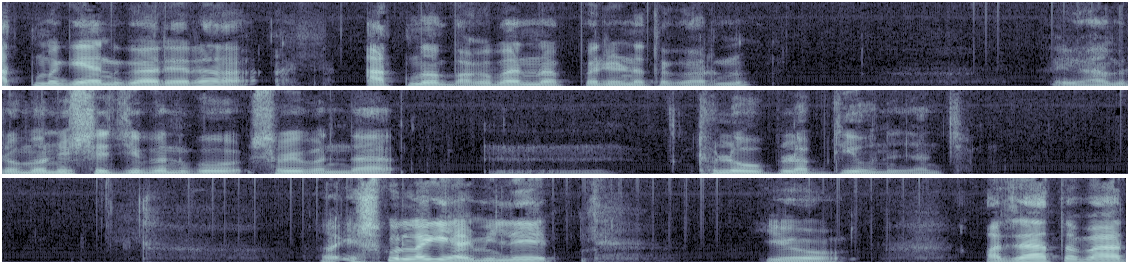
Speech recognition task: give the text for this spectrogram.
आत्मज्ञान गरेर आत्म भगवान्मा परिणत गर्नु यो हाम्रो मनुष्य जीवनको सबैभन्दा ठुलो उपलब्धि हुन जान्छ। यसको लागि हामीले यो अजातवाद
